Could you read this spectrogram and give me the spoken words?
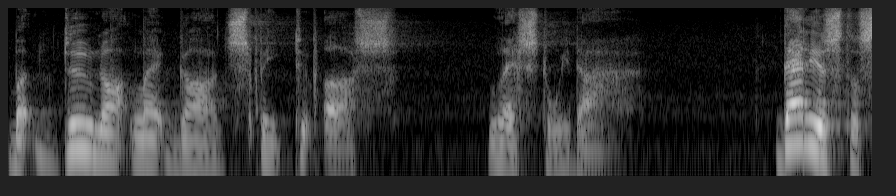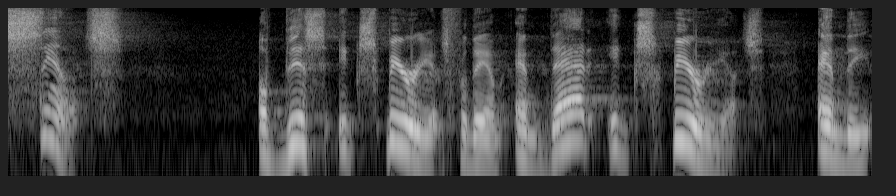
But do not let God speak to us, lest we die. That is the sense of this experience for them. And that experience and the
